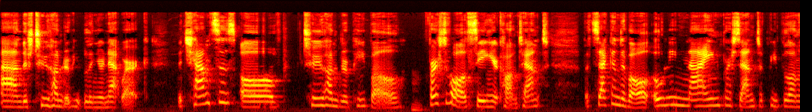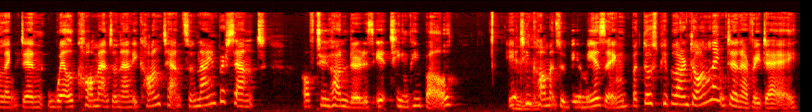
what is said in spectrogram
and there's 200 people in your network, the chances of 200 people, first of all, seeing your content, but second of all, only 9% of people on LinkedIn will comment on any content. So 9% of 200 is 18 people. 18 mm-hmm. comments would be amazing, but those people aren't on LinkedIn every day.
